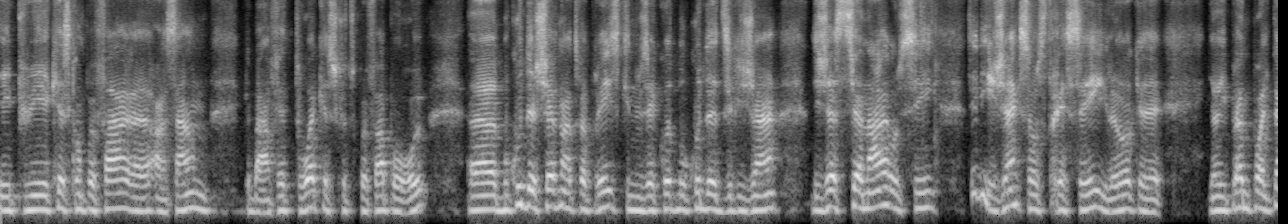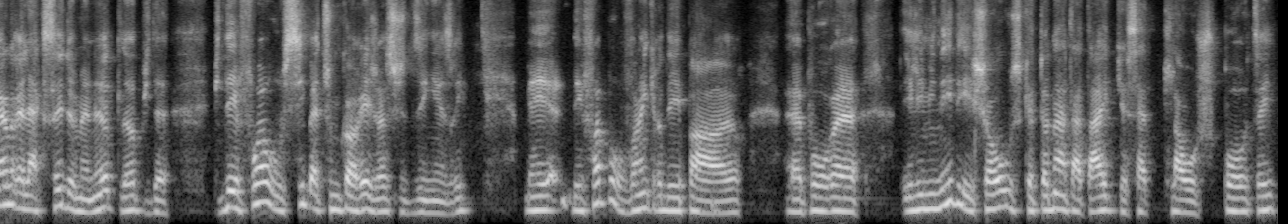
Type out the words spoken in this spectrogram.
Et puis, qu'est-ce qu'on peut faire euh, ensemble? Ben, en fait, toi, qu'est-ce que tu peux faire pour eux? Euh, beaucoup de chefs d'entreprise qui nous écoutent, beaucoup de dirigeants, des gestionnaires aussi. Tu sais, des gens qui sont stressés, là, que ils prennent pas le temps de relaxer deux minutes, là, puis, de, puis des fois aussi, ben, tu me corriges hein, si je dis niaiserie, mais des fois pour vaincre des peurs, euh, pour éliminer des choses que tu as dans ta tête que ça ne te lâche pas, tu sais.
